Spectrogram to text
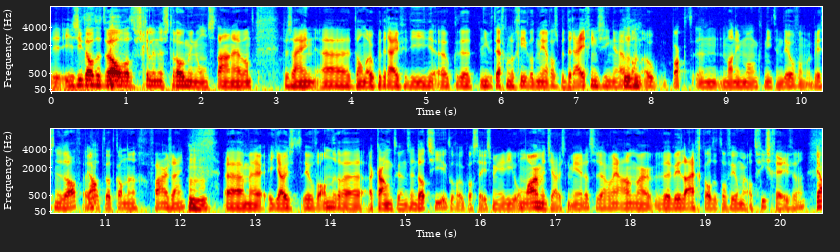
je ziet altijd wel wat verschillende stromingen ontstaan. Hè? Want er zijn dan ook bedrijven die ook de nieuwe technologie wat meer als bedreiging zien. Hè? Van, Mhm. oh, pakt een money monk niet een deel van mijn business af? Hè? Ja. Dat, dat kan een gevaar zijn. Mhm. maar juist heel veel andere accountants, en dat zie ik toch ook wel steeds meer, die omarmen het juist meer. Dat ze zeggen, van, ja, maar we willen eigenlijk altijd al veel meer advies geven. Ja.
